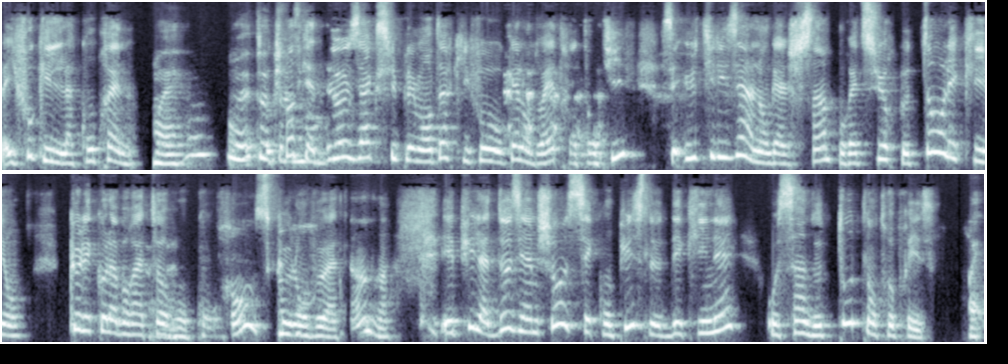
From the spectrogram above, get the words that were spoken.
bah, il faut qu'ils la comprennent. Ouais. Ouais, je pense qu'il y a deux axes supplémentaires qu'il faut auxquels on doit être attentif. C'est utiliser un langage simple pour être sûr que tant les clients que les collaborateurs vont comprendre ce que l'on veut atteindre. Et puis la deuxième chose, c'est qu'on puisse le décliner au sein de toute l'entreprise. Ouais.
